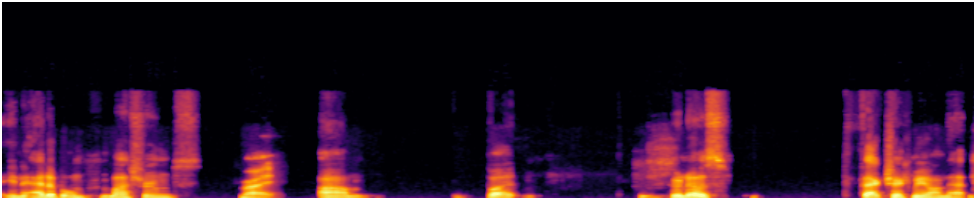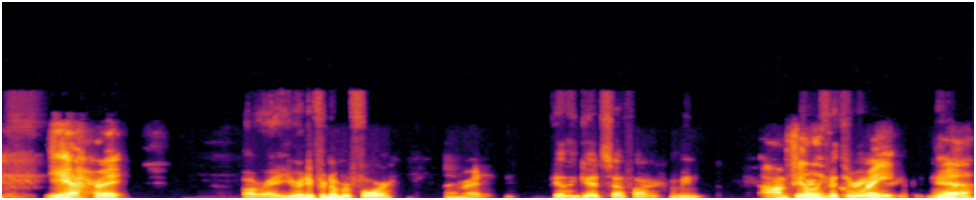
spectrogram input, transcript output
inedible mushrooms. right. Um, but who knows? Fact check me on that. Yeah, right. All right, you ready for number four? I'm ready. Feeling good so far? I mean, I'm feeling great. Yeah.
